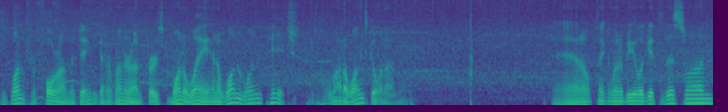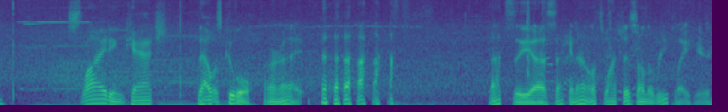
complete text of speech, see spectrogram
He's one for four on the day. We got a runner on first, one away, and a 1 1 pitch. There's a whole lot of ones going on there. And I don't think I'm going to be able to get to this one. Sliding catch. That was cool. All right. That's the uh, second out. Let's watch this on the replay here.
